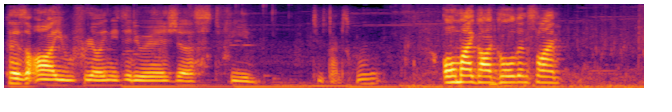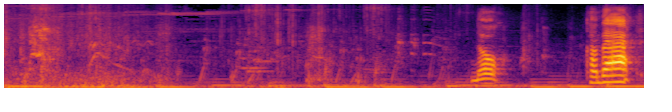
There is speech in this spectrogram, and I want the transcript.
Because all you really need to do is just feed two times. Oh my god, golden slime! No. Come back!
